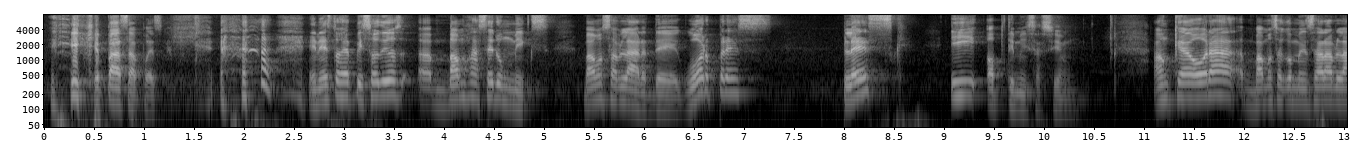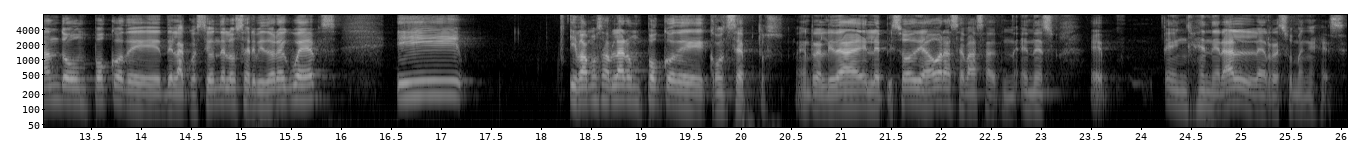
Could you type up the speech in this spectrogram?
¿Y qué pasa? Pues en estos episodios ah, vamos a hacer un mix. Vamos a hablar de WordPress, Plesk y optimización. Aunque ahora vamos a comenzar hablando un poco de, la cuestión de los servidores webs y, y, vamos a hablar un poco de conceptos. En realidad el episodio ahora se basa en, eso. Eh, en general el resumen es ese.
